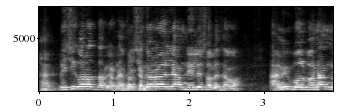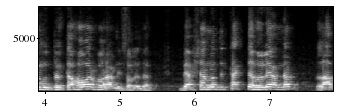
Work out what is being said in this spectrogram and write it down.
হ্যাঁ। বেশি করার দরকার না বেশি করা হলে আপনি এলে চলে যাওয়া। আমি বলব না আপনি উদ্যোক্তা হওয়ার পর আপনি চলে যান। ব্যবসার মধ্যে থাকতে হলে আপনার লাভ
